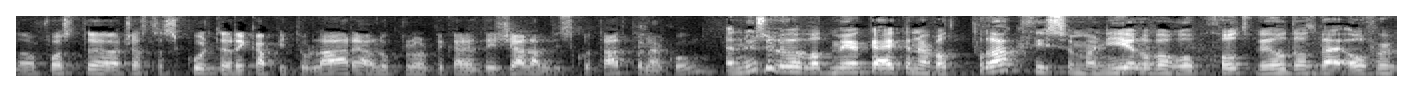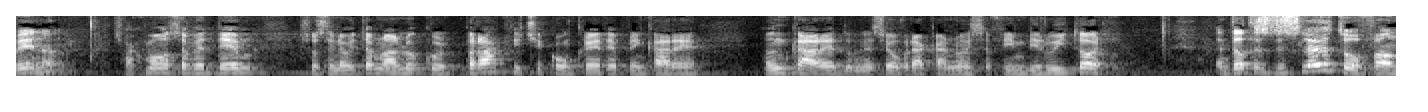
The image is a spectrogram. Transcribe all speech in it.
a fost uh, această scurtă recapitulare a lucrurilor pe care deja le-am discutat până acum. En nu zullen we wat meer kijken naar wat praktische manieren waarop God wil dat wij overwinnen. Și acum o să vedem și o să ne uităm la lucruri practice, concrete, prin care, în care Dumnezeu vrea ca noi să fim biruitori. En dat is de sleutel van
